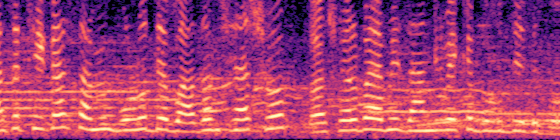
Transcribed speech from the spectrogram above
আচ্ছা ঠিক আছে, আমি বলু দেবো। আজান শেষ হোক। সোহেল ভাই, আমি জাহাঙ্গীর ভাইকে বলু দিয়ে দেবো।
